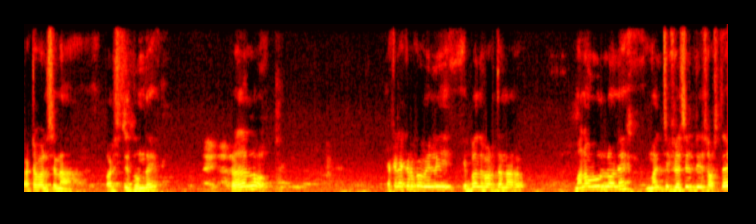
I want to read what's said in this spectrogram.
పెట్టవలసిన పరిస్థితి ఉంది. ప్రజల్లో ఎక్కడెక్కడికో వెళ్ళి ఇబ్బంది పడుతున్నారు. మన ఊర్లోనే మంచి ఫెసిలిటీస్ వస్తే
